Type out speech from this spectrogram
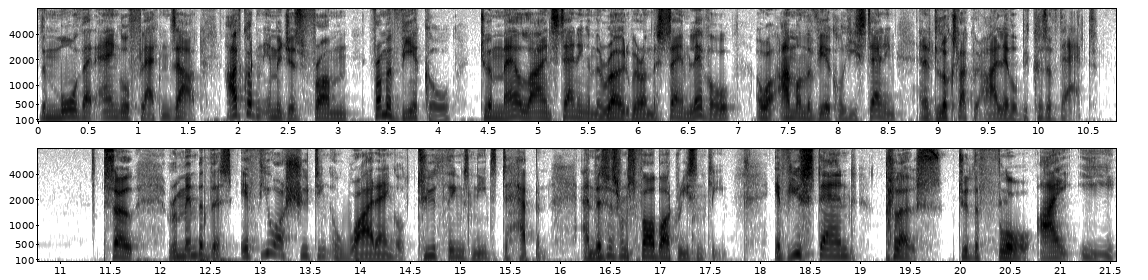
The more that angle flattens out. I've gotten images from from a vehicle to a male lion standing in the road. We're on the same level. Oh, well, I'm on the vehicle, he's standing, and it looks like we're eye level because of that. So remember this if you are shooting a wide angle, two things need to happen. And this is from Svalbard recently. If you stand close to the floor, i.e.,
